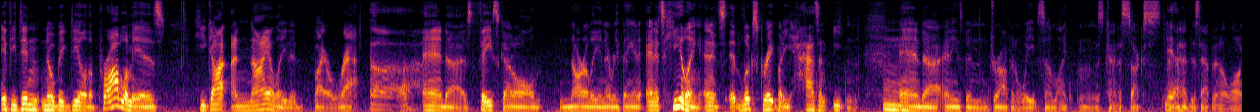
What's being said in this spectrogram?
if he didn't, no big deal. The problem is he got annihilated by a rat Uh, and uh, his face got all gnarly and everything, and, and it's healing and it's it looks great, but he hasn't eaten, mm. and uh, and he's been dropping weight. So I'm like, mm, this kind of sucks. I haven't had this happen in a long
